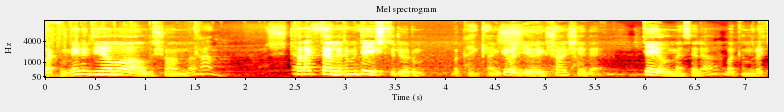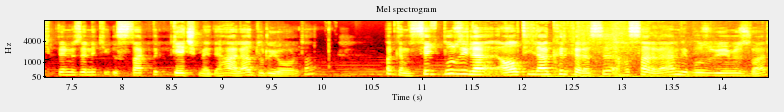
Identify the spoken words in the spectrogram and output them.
Bakın beni diyaloğa aldı şu anda. Karakterlerimi değiştiriyorum. Bakın yani gölge şu an şeyde. Gale mesela. Bakın rakiplerin üzerindeki ıslaklık geçmedi. Hala duruyor orada. Bakın 8 buz ile 6 ila 40 arası hasar veren bir buz büyümüz var.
